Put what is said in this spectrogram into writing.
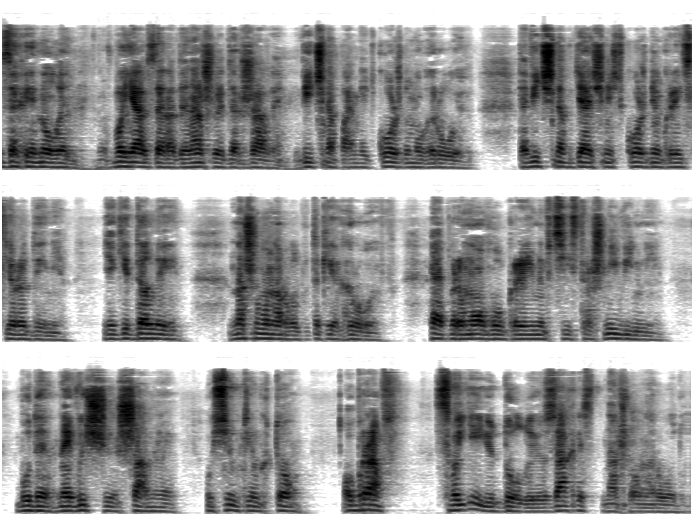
загинули в боях заради нашої держави. Вічна пам'ять кожному герою та вічна вдячність кожній українській родині, які дали нашому народу таких героїв. Хай перемога України в цій страшній війні буде найвищою шаною усім тим, хто обрав своєю долею захист нашого народу.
